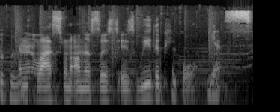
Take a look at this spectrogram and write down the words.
mm-hmm. and then the last one on this list is Oui the People yes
